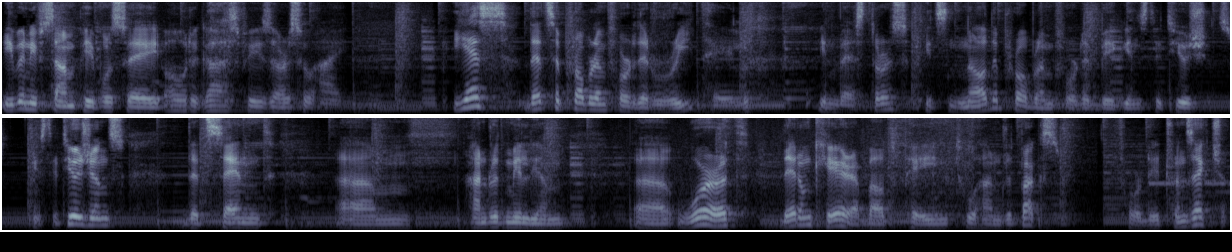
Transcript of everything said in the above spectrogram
Even if some people say, oh, the gas fees are so high. Yes, that's a problem for the retail investors. It's not a problem for the big institutions. Institutions that send um, 100 million uh, worth, they don't care about paying 200 bucks for the transaction.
